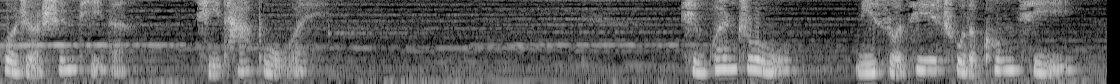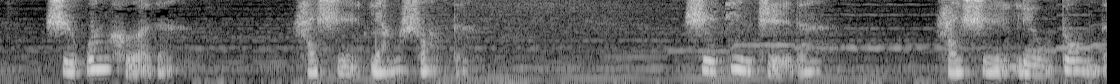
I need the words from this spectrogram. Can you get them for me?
或者身体的其他部位。请关注你所接触的空气是温和的，还是凉爽的？是静止的，还是流动的？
